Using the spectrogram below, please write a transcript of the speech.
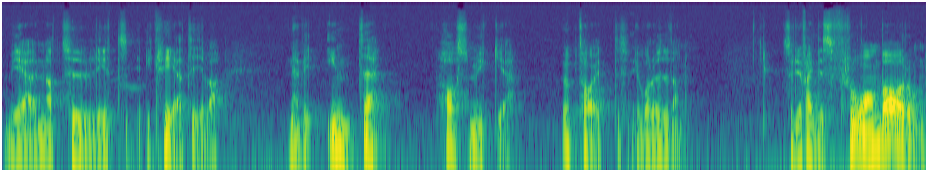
vi är naturligt kreativa. När vi inte har så mycket upptaget i våra huvuden. Så det är faktiskt frånvaron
